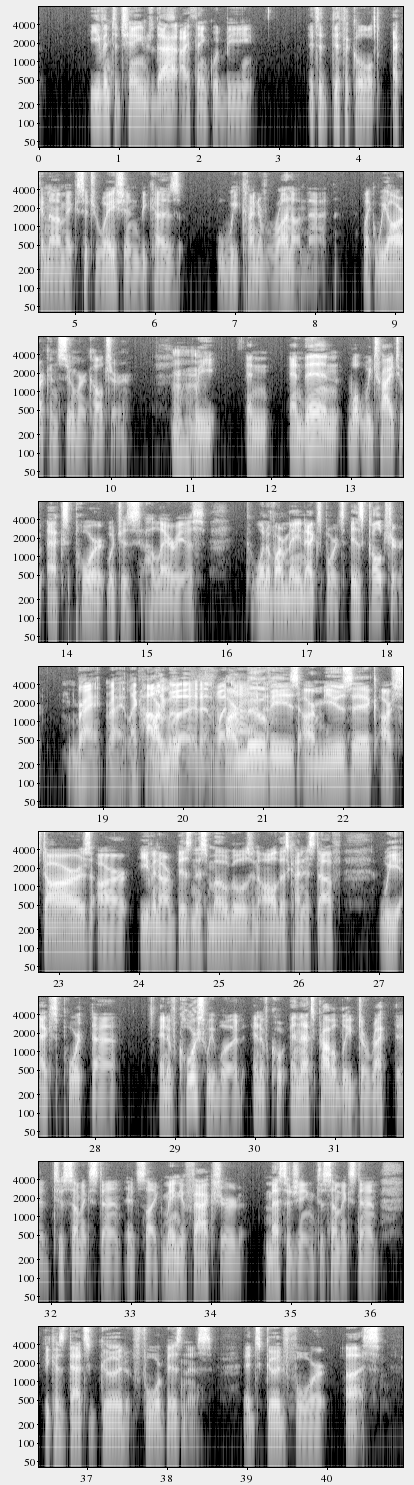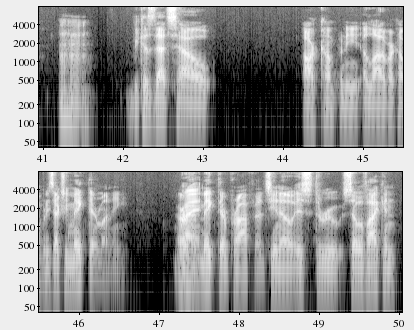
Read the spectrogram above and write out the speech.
even to change that, I think would be it's a difficult economic situation because we kind of run on that. Like we are a consumer culture. Mhm. We and and then what we try to export, which is hilarious, one of our main exports is culture. right, right. Like Our mo- Hollywood and whatnot. our and- movies, our music, our stars, our even our business moguls and all this kind of stuff. We export that, and of course we would, and of course, and that's probably directed to some extent. It's like manufactured messaging to some extent because that's good for business. It's good for us Mhm. because that's how our company, a lot of our companies actually make their money. or Right. make their profits. You know, is through. So if I can,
